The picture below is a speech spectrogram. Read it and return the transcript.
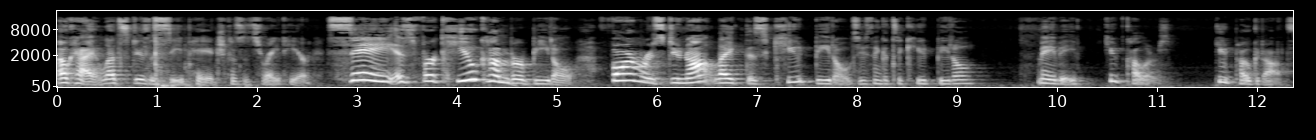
Okay, let's do the C page because it's right here. C is for cucumber beetle. Farmers do not like this cute beetle. Do you think it's a cute beetle? Maybe. Cute colors. Cute polka dots.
